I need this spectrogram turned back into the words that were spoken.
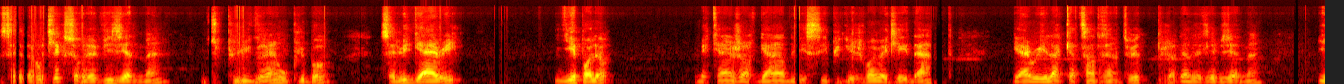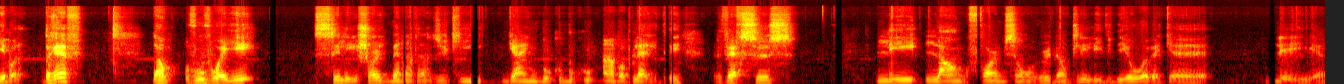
C'est là, on clique sur le visionnement du plus grand au plus bas. Celui de Gary, il n'est pas là. Mais quand je regarde ici, puis que je vois avec les dates, Gary là 438, puis je regarde avec les visionnements, il n'est pas là. Bref, donc, vous voyez, c'est les shorts, bien entendu, qui gagnent beaucoup, beaucoup en popularité versus les long forms, si on veut, donc les, vidéos avec euh, les, euh,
